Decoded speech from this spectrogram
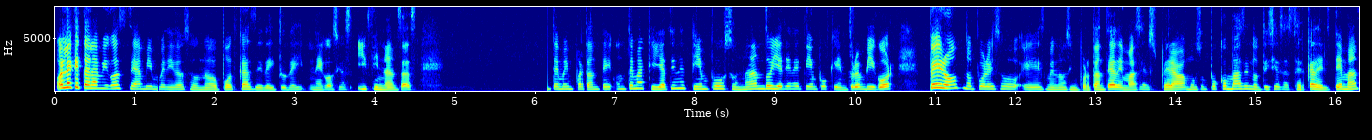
Hola, ¿qué tal amigos? Sean bienvenidos a un nuevo podcast de Day to Day Negocios y Finanzas. Un tema importante, un tema que ya tiene tiempo sonando, ya tiene tiempo que entró en vigor, pero no por eso es menos importante. Además, esperábamos un poco más de noticias acerca del tema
